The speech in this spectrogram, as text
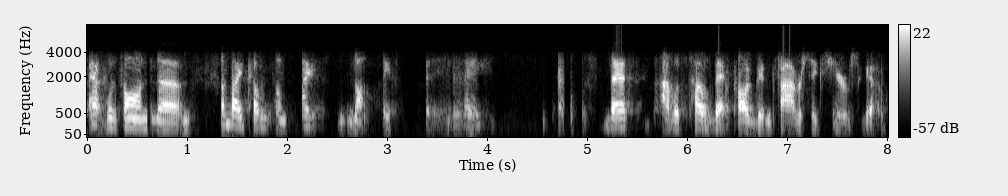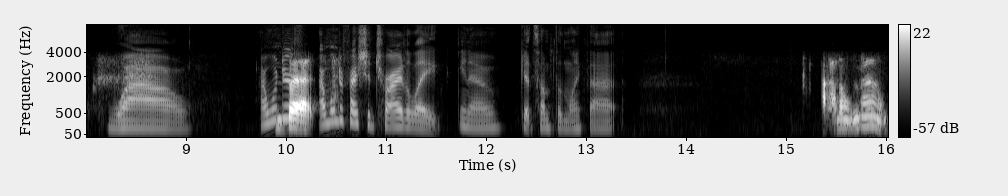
That was on uh, somebody me on face, not Facebook. That's I was told that probably been five or six years ago. wow i wonder But- if, i wonder if i should try to like you know get something like that I don't know.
